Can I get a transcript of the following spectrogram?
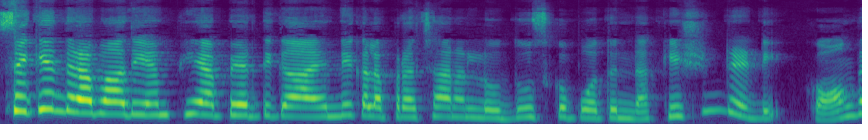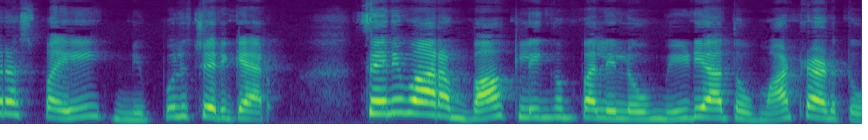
సికింద్రాబాద్ ఎంపీ అభ్యర్థిగా ఎన్నికల ప్రచారంలో దూసుకుపోతున్న కిషన్ రెడ్డి కాంగ్రెస్పై నిప్పులు చెరిగారు. శనివారం బాక్ లింగంపల్లిలో మీడియాతో మాట్లాడుతూ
